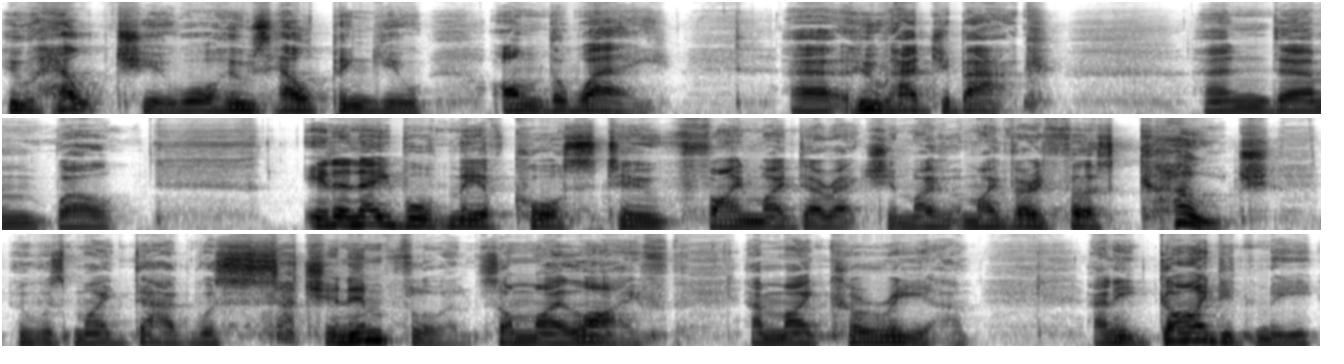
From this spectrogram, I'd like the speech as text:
who helped you or who's helping you on the way, uh, who had your back. And um, well, it enabled me, of course, to find my direction. My, my very first coach, who was my dad, was such an influence on my life and my career. And he guided me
